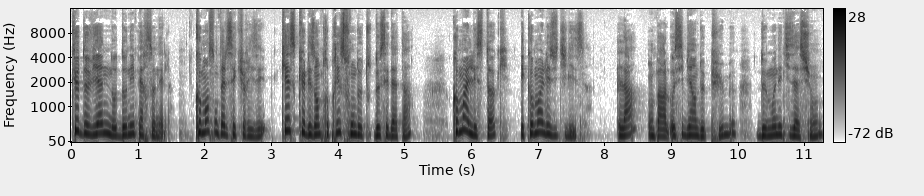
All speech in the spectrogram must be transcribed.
que deviennent nos données personnelles? Comment sont-elles sécurisées? Qu'est-ce que les entreprises font de, ces datas? Comment elles les stockent et comment elles les utilisent? Là, on parle aussi bien de pub, de monétisation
